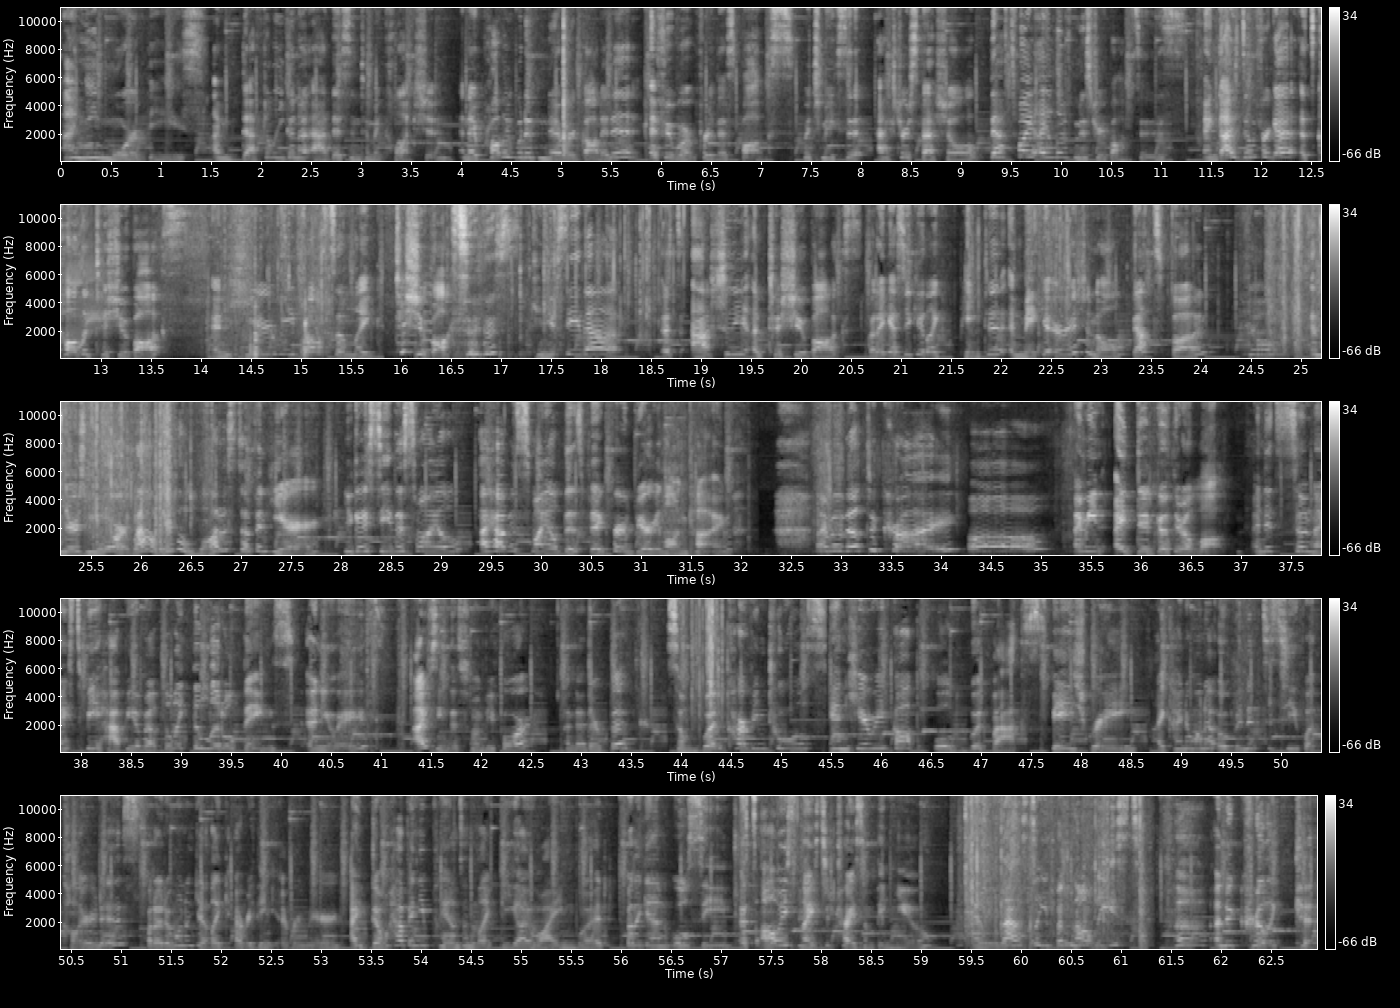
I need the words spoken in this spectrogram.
I need more of these. I'm definitely gonna add this into my collection. And I probably would have never gotten it if it weren't for this box, which makes it extra special. That's why I love mystery boxes. And guys, don't forget, it's called the tissue box. And here we found some like tissue boxes. Can you see that? It's actually a tissue box, but I guess you could like paint it and make it original. That's fun. And there's more. Wow, there's a lot of stuff in here. You guys see this smile? I haven't smiled this big for a very long time. I'm about to cry. Oh. I mean, I did go through a lot. And it's so nice to be happy about the like the little things. Anyways, I've seen this one before. Another book, some wood carving tools, and here we've got old wood wax, beige gray. I kind of want to open it to see what color it is, but I don't want to get like everything everywhere. I don't have any plans on like DIYing wood, but again, we'll see. It's always nice to try something new. And lastly but not least, an acrylic kit.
